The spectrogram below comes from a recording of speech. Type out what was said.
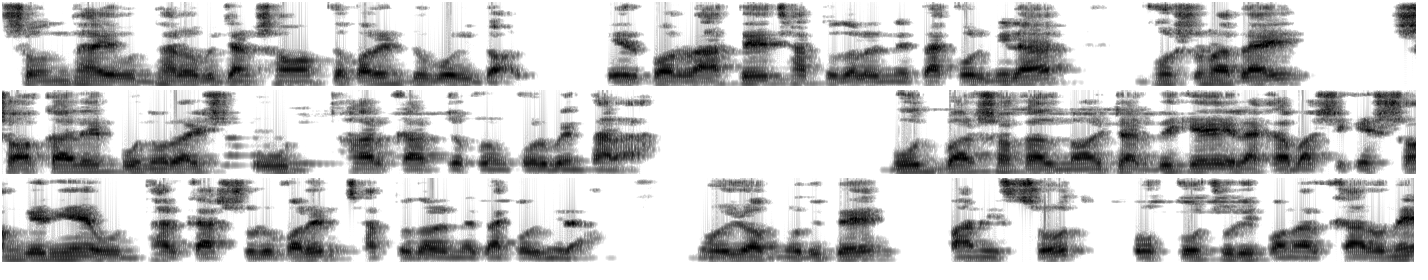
সন্ধ্যায় উদ্ধার অভিযান সমাপ্ত করেন ডুবুরি দল। এরপর রাতে ছাত্রদলের নেতা কর্মীরা ঘোষণা দেয়, সকালে পুনরায় উদ্ধার কার্যক্রম করবেন তারা। বুধবার সকাল নয়টার দিকে এলাকাবাসীকে সঙ্গে নিয়ে উদ্ধার কাজ শুরু করেন ছাত্রদলের নেতা কর্মীরা ভৈরব নদীতে পানির স্রোত ও কচুরিপনার কারণে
